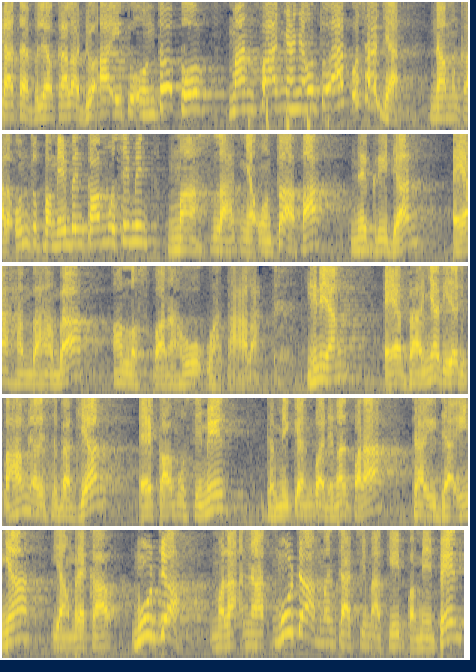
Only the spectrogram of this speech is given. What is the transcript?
kata beliau kalau doa itu untukku, manfaatnya hanya untuk aku saja. Namun kalau untuk pemimpin kaum muslimin, masalahnya untuk apa? Negeri dan ya hamba-hamba Allah Subhanahu wa taala. Ini yang eh banyak tidak dipahami oleh sebagian eh kaum muslimin demikian pula dengan para dai-dainya yang mereka mudah melaknat, mudah mencaci maki pemimpin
